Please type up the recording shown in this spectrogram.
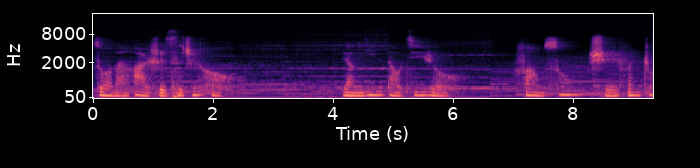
做满二十次之后，让阴道肌肉放松十分钟，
